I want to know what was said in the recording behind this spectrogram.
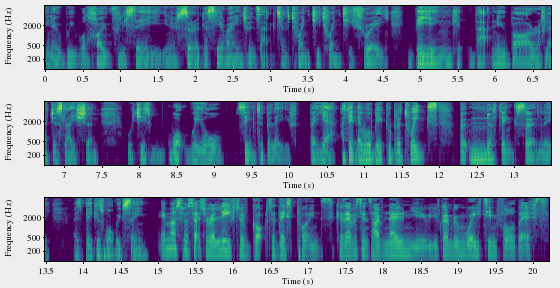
you know we will hopefully see you know Surrogacy Arrangements Act of 2023 being that new bar of legislation, which is what we all seem to believe. But yeah, I think there will be a couple of tweaks, but nothing certainly as big as what we've seen. It must feel such a relief to have got to this point because ever since I've known you, you've kind of been waiting for this.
